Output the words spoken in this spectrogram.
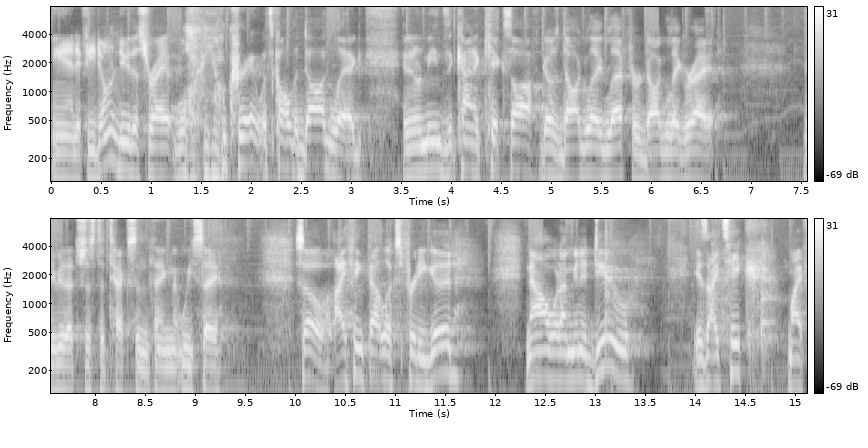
And if you don't do this right, well, you'll create what's called a dog leg. And it means it kind of kicks off, goes dog leg left or dog leg right. Maybe that's just a Texan thing that we say. So I think that looks pretty good. Now what I'm gonna do is I take my,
